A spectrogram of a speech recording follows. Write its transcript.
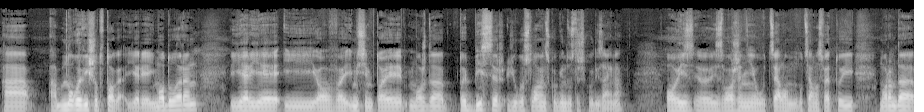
a, a mnogo je više od toga, jer je i modularan, jer je i, ovaj, i mislim, to je možda, to je biser jugoslovenskog industrijskog dizajna, ovaj iz, izvožen je u celom, u celom svetu i moram da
